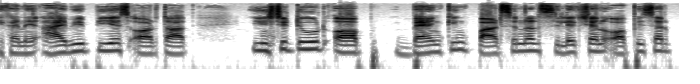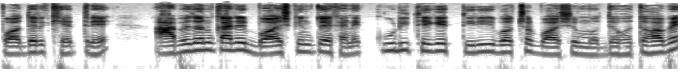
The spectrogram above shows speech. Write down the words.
এখানে আইবিপিএস অর্থাৎ institute of banking personnel selection officer পদের ক্ষেত্রে আবেদনকারীর বয়স কিন্তু এখানে কুড়ি থেকে তিরিশ বছর বয়সের মধ্যে হতে হবে।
